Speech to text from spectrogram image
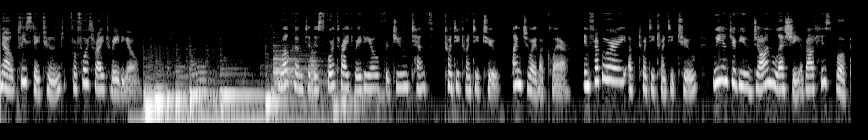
Now, please stay tuned for Forthright Radio. Welcome to this Forthright Radio for June 10th, 2022. I'm Joy LeClaire. In February of 2022, we interviewed John Leshy about his book,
